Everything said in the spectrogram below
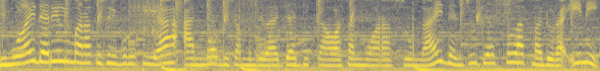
Dimulai dari Rp500.000, Anda bisa menjelajah di kawasan muara sungai dan juga Selat Madura ini.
